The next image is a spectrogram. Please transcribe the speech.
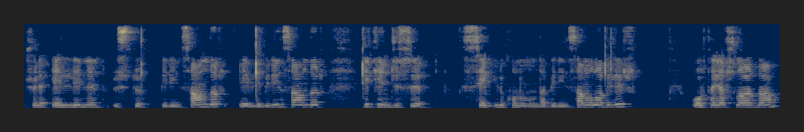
şöyle 50'nin üstü bir insandır. Evli bir insandır. İkincisi sevgili konumunda bir insan olabilir. Orta yaşlarda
